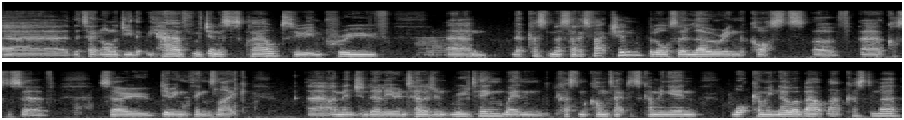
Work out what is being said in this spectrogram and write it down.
uh, the technology that we have with Genesys Cloud to improve um, the customer satisfaction, but also lowering the costs of uh, cost to serve. So, doing things like uh, I mentioned earlier, intelligent routing when customer contact is coming in. What can we know about that customer?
